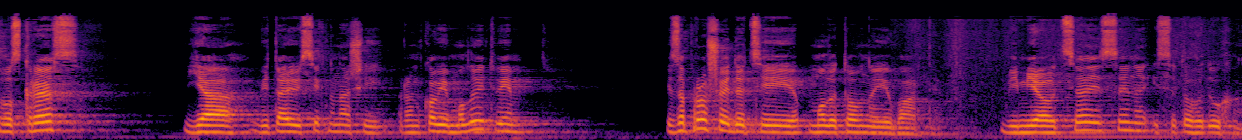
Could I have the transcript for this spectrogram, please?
Воскрес! Я вітаю всіх на нашій ранковій молитві і запрошую до цієї молитовної варти в ім'я Отця і Сина і Святого Духа.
